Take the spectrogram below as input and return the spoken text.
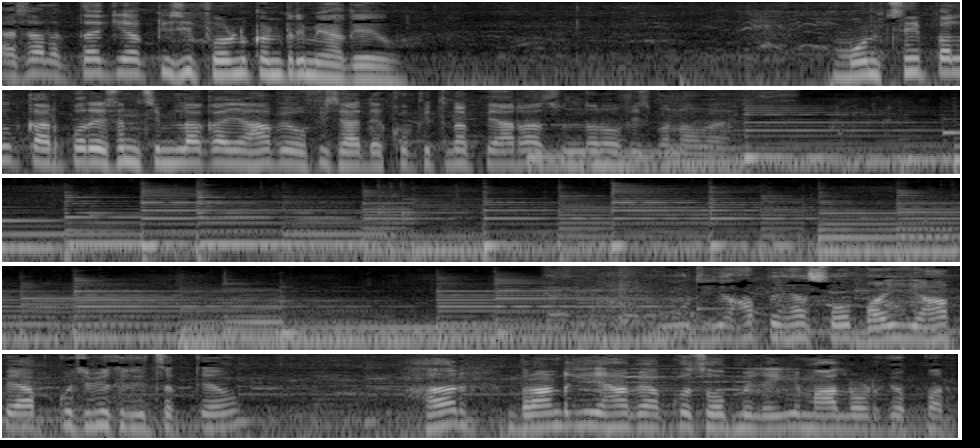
ऐसा लगता है कि आप किसी फॉरेन कंट्री में आ गए हो। म्यूनसिपल कॉरपोरेशन शिमला का यहाँ पे ऑफ़िस है। देखो कितना प्यारा, सुंदर ऑफ़िस बना हुआ है। यहाँ पे है शॉप भाई, यहाँ पे आप कुछ भी खरीद सकते हो। हर ब्रांड की यहाँ पे आपको शॉप मिलेगी माल रोड के ऊपर।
